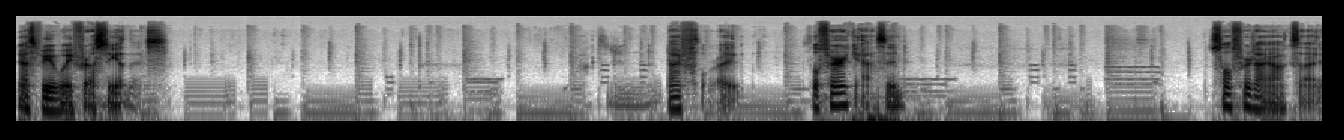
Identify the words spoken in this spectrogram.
There has to be a way for us to get this. Oxygen difluoride, sulfuric acid, sulfur dioxide.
